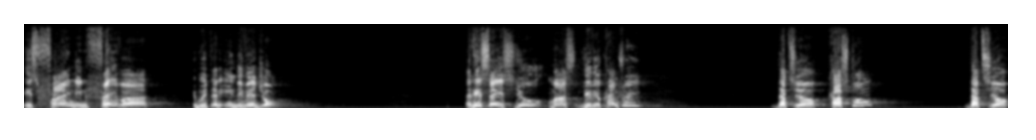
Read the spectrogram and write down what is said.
is finding favor with an individual. And he says, You must leave your country. That's your custom. That's your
